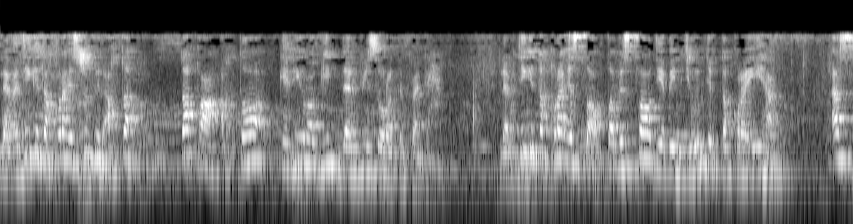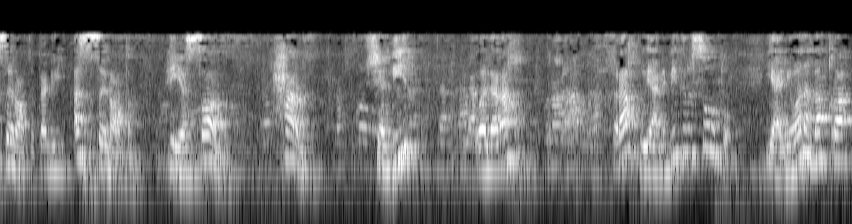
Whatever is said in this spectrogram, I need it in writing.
لما تيجي تقرأي تشوفي الأخطاء تقع أخطاء كثيرة جدا في سورة الفاتحة. لما تيجي تقرأي الصاد طب الصاد يا بنتي وأنت بتقرأيها؟ الصراط. تقولي الصراط. هي الصاد. حرف. شديد ولا رخو رخو يعني بيجري صوته. يعني وأنا بقرأ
